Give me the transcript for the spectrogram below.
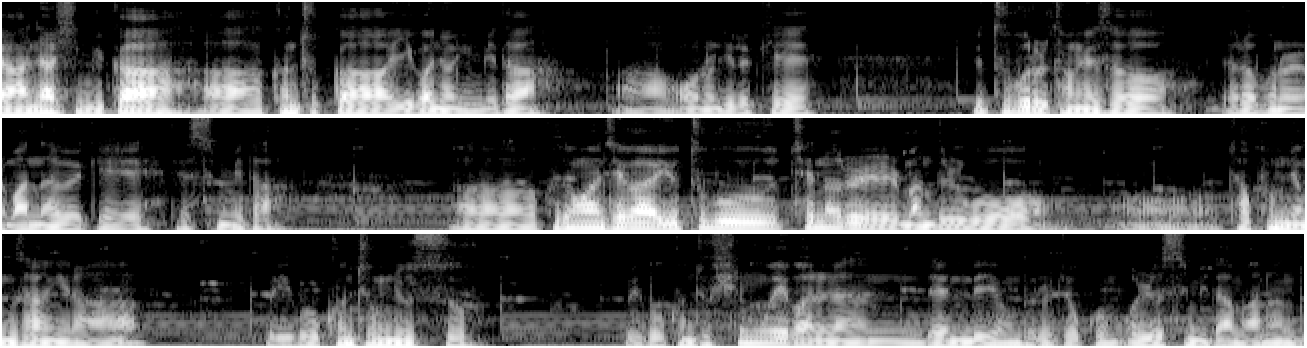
안녕하십니까. 아, 건축가 이건영입니다. 아, 오늘 이렇게 유튜브를 통해서 여러분을 만나 뵙게 됐습니다. 어, 그동안 제가 유튜브 채널을 만들고 어, 작품 영상이나 그리고 건축 뉴스 그리고 건축 실무에 관련된 내용들을 조금 올렸습니다만은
